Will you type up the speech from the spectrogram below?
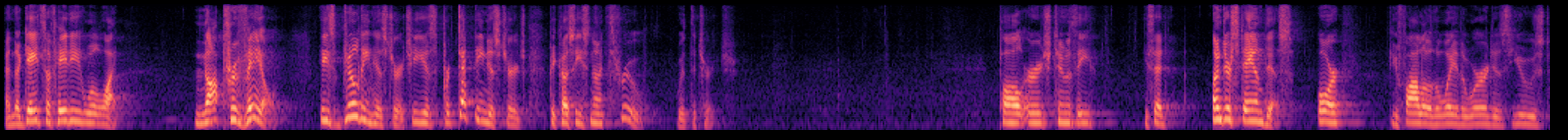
and the gates of Hades will what? Not prevail. He's building his church. He is protecting his church because he's not through with the church. Paul urged Timothy, he said, understand this. Or if you follow the way the word is used,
